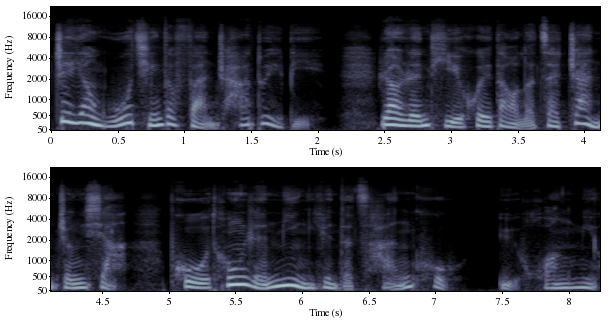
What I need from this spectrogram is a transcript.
这样无情的反差对比，让人体会到了在战争下普通人命运的残酷与荒谬。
